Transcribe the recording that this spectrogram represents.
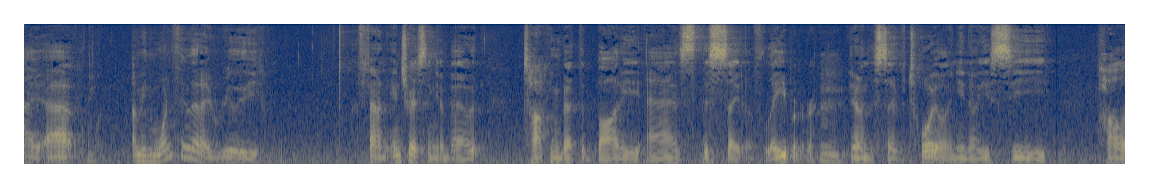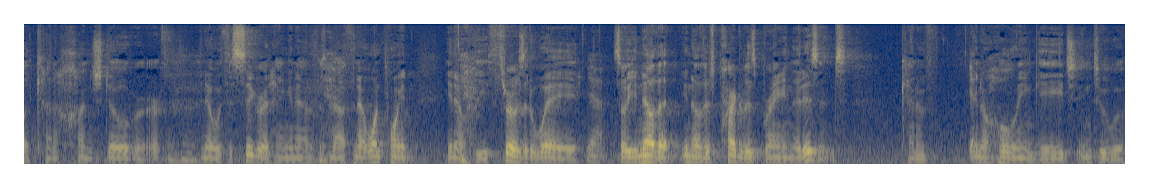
Hi. Uh, I mean, one thing that I really found interesting about talking about the body as this site of labor, mm. you know, and the site of toil, and you know, you see Pollock kind of hunched over, mm-hmm. you know, with a cigarette hanging out of his yeah. mouth, and at one point, you know, he throws it away. Yeah. So you know that you know there's part of his brain that isn't kind of yeah. you know wholly engaged into a,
